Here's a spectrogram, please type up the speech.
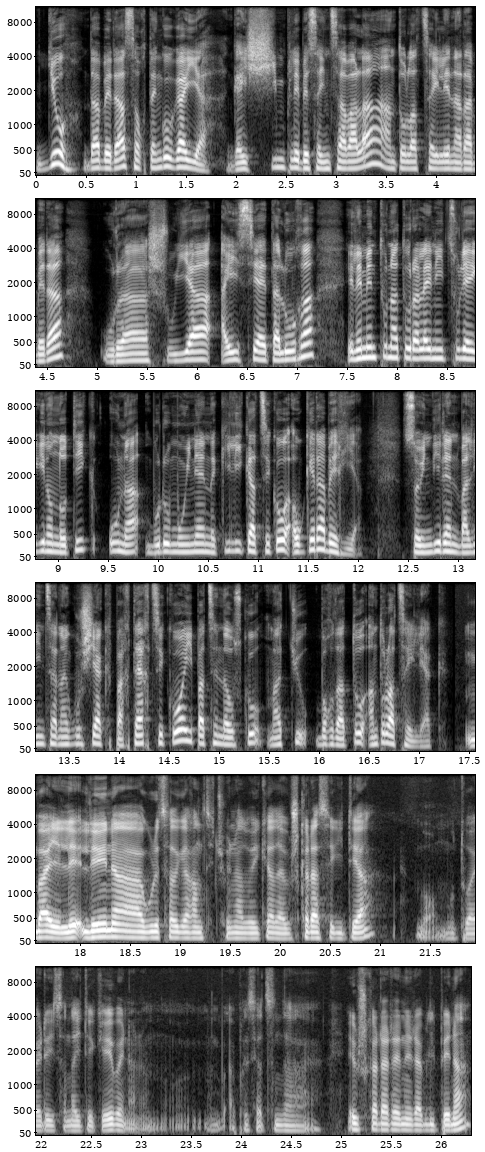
Jo, da beraz, aurtengo gaia. Gai simple bezain zabala, antolatzaileen arabera, ura, suia, aizea eta lurra, elementu naturalen itzulea egin ondotik, una buru muinen kilikatzeko aukera berria. Zoindiren balintza nagusiak parte hartzeko aipatzen dauzku Mathieu Bordatu antolatzaileak. Bai, le, lehena guretzat garantzitsuena doika da Euskaraz egitea. Bon, mutua ere izan daiteke, baina apreziatzen da Euskararen erabilpena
